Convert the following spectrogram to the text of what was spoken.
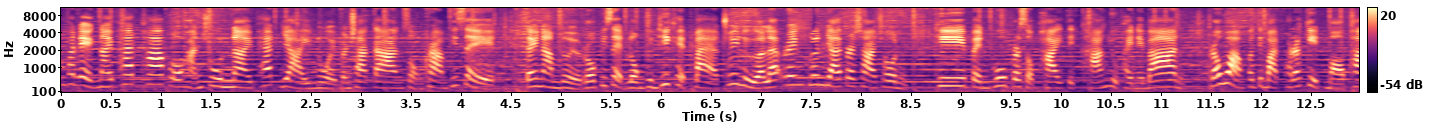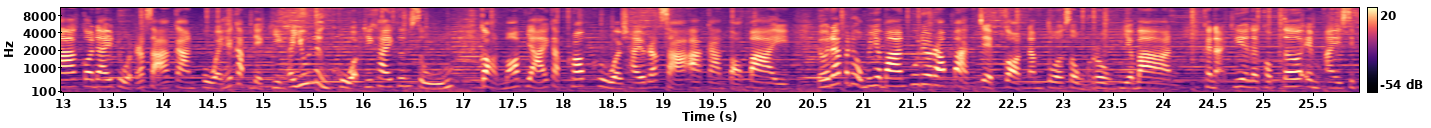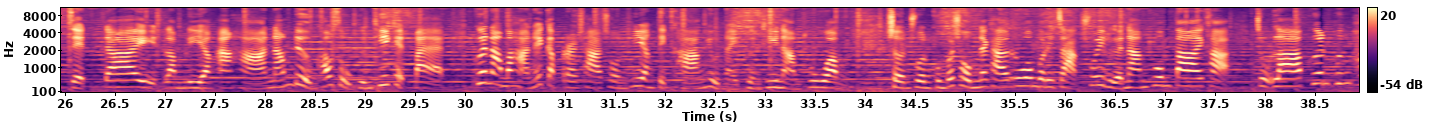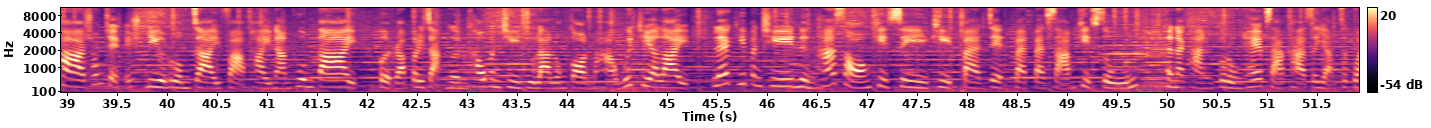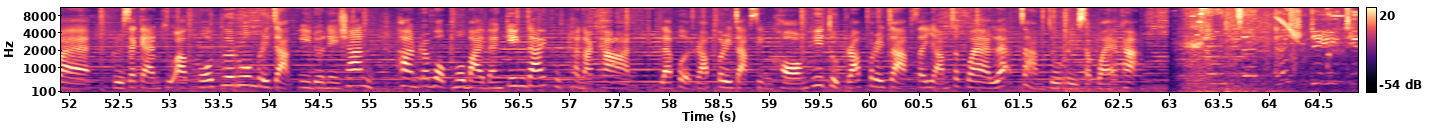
ทางพันเอกนายแพทย์ภาคโลหันชุนนายแพทย์ใหญ่หน่วยบัญชาการสงครามพิเศษ ได้นำหน่วยรบพิเศษลงพื้นที่เขต 8 ช่วยเหลือและเร่งเคลื่อนย้ายประชาชน ที่เป็นผู้ประสบภัยติดค้างอยู่ภายในบ้าน ระหว่างปฏิบัติภารกิจหมอภาคก็ได้ตรวจรักษาอาการป่วยให้กับเด็กหญิงอายุหนึ่งขวบที่ไข้ขึ้นสูง ก่อนมอบย้ายกับครอบครัวใช้รักษาอาการต่อไป โดยได้ปฐมพยาบาลผู้ได้รับบาดเจ็บก่อนนำตัวส่งโรงพยาบาล ขณะที่เฮลิคอปเตอร์ MI-17 ได้ลำเลียงอาหารน้ำดื่มเข้าสู่พื้นที่เขต 8 เพื่อนำอาหารให้กับประชาชนที่ยังติดค้างอยู่ในพื้นที่น้ำท่วม เชิญชวนคุณผู้ชมนะคะ ร่วมบริจาคช่วยเหลือน้ำท่วมใต้ค่ะ จุฬาเพื่อนพึ่งพาช่อง 7 HD รวมใจฝ่าภัยน้ำท่วมใต้ เปิดรับบริจาคเงินเข้าบัญชีจุฬาลงกรณ์มหาวิทยาลัย เลขที่บัญชี 152ขีด4ขีด87883ขีด0ธนาคารกรุงเทพสาขาสยามสแควร์ หรือสแกน QR Code เพื่อร่วมบริจาค e-donation ผ่านระบบโมบายแบงกิ้งได้ทุกธนาคาร และเปิดรับบริจาคสิ่งของที่จุดรับบริจาคสยามสแควร์และจามจุรีสแควร์ค่ะ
